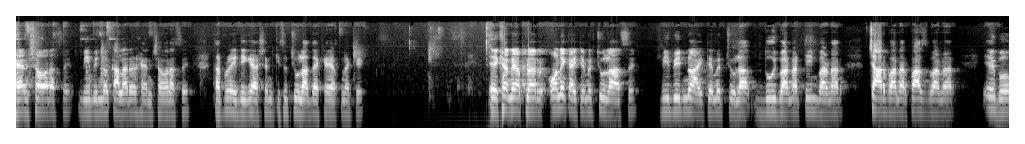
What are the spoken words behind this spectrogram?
হ্যান্ড শাওয়ার আছে, বিভিন্ন কালারের হ্যান্ড শাওয়ার আছে। তারপরে এদিকে আসেন, কিছু চুলা দেখে আপনাকে। এখানে আপনার অনেক আইটেমের চুলা আছে। বিভিন্ন আইটেমের চুলা, দুই বার্নার তিন বার্নার চার বার্নার পাঁচ বার্নার এবং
